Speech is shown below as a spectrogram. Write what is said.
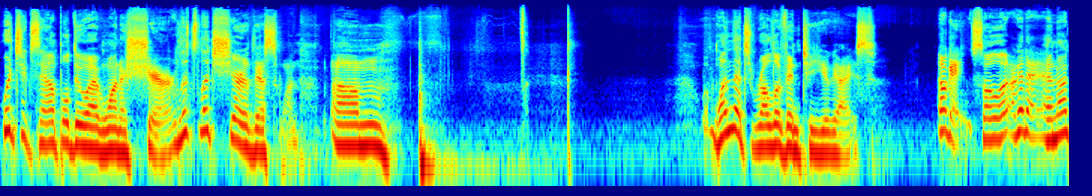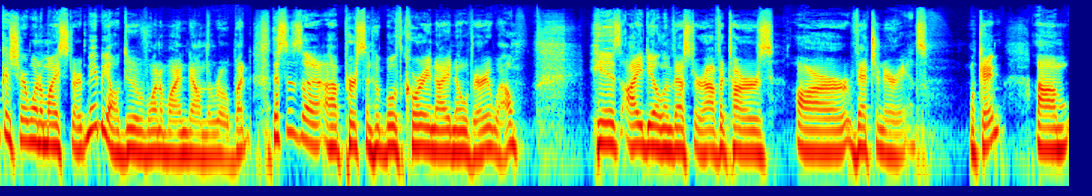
which example do I want to share? Let's let's share this one. Um, one that's relevant to you guys. Okay, so I'm gonna I'm not gonna share one of my stories. Maybe I'll do one of mine down the road. But this is a, a person who both Corey and I know very well. His ideal investor avatars are veterinarians. Okay. Um,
